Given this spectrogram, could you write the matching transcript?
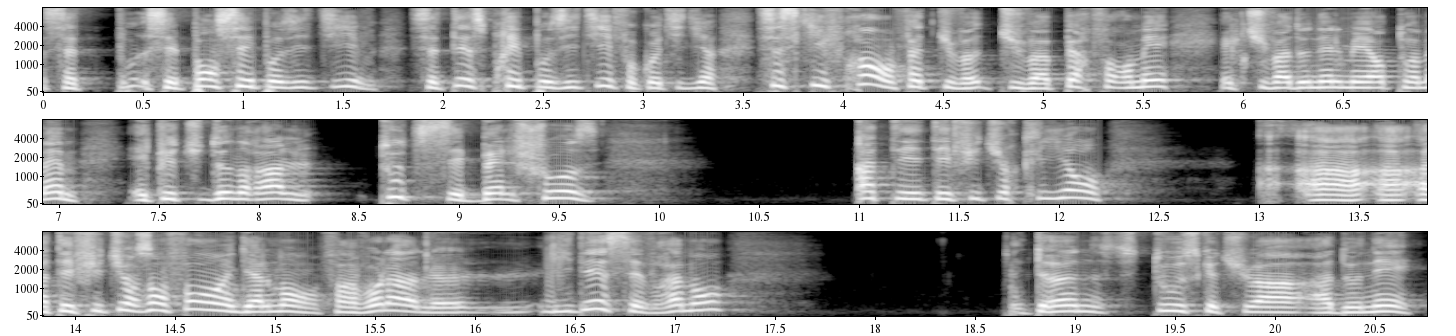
ces pensées positives, cet esprit positif au quotidien. C'est ce qui fera en fait que tu vas, tu vas performer et que tu vas donner le meilleur de toi-même et que tu donneras toutes ces belles choses à tes, tes futurs clients, à, tes futurs enfants également. Enfin voilà, l'idée c'est vraiment donne tout ce que tu as à donner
